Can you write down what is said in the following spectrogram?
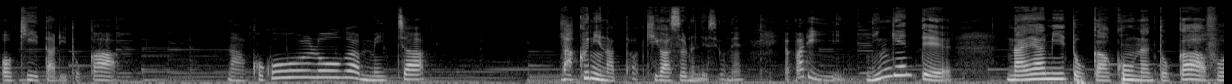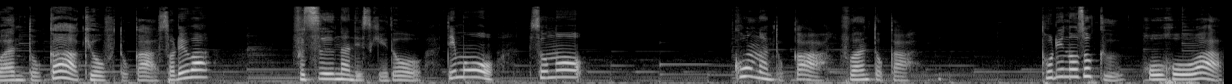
を聴いたりとかな心がめっちゃ楽になった気がするんですよね。やっぱり人間って悩みとか困難とか不安とか恐怖とかそれは普通なんですけどでもその困難とか不安とか取り除く方法は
